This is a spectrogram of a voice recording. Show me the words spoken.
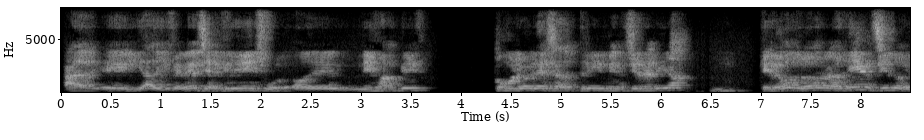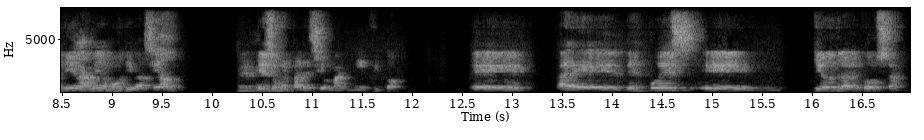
a- eh, y a diferencia de Clint Eastwood o de Lee Van Cleef, ¿cómo logra esa tridimensionalidad? Que los otros dos no la tienen, siendo que tienen la misma motivación. Eso me pareció magnífico. Eh, eh, después, ¿qué otra cosa?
